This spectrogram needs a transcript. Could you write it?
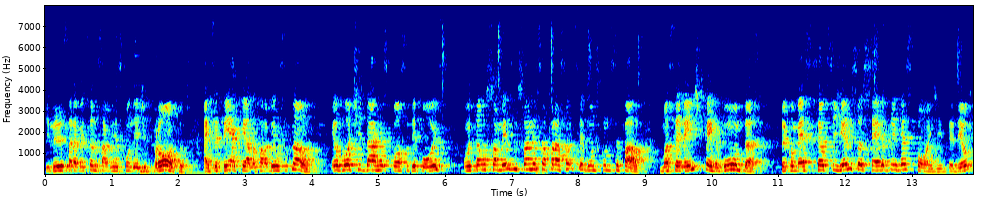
e necessariamente você não sabe responder de pronto, aí você tem aquela, fala bem assim, não, eu vou te dar a resposta depois, ou então só mesmo só nessa fração de segundos, quando você fala uma excelente pergunta, você começa, você oxigena o seu cérebro e responde, entendeu?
